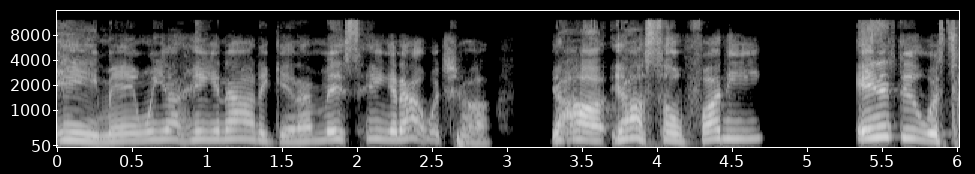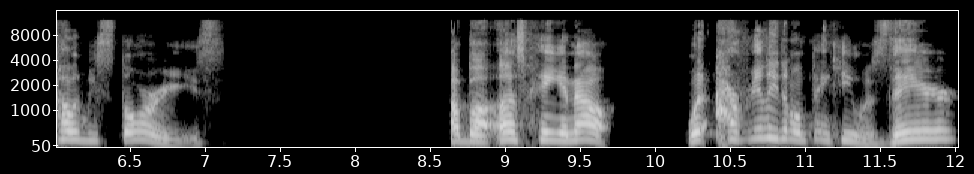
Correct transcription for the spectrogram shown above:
Hey man, when y'all hanging out again? I miss hanging out with y'all. Y'all, y'all so funny. And this dude was telling me stories about us hanging out when I really don't think he was there.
